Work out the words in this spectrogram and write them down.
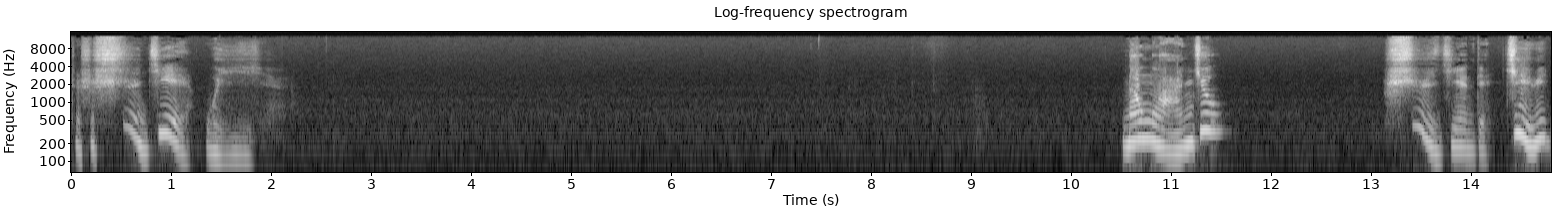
这是世界唯一，能挽救世间的机运，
